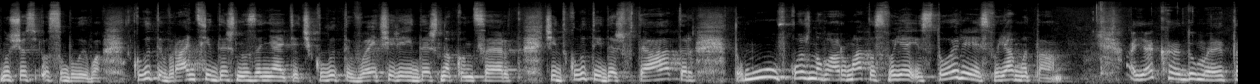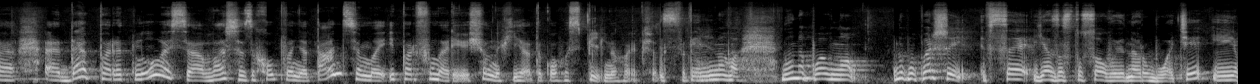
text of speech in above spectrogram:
ну щось особливе. Коли ти вранці йдеш на заняття, чи коли ти ввечері йдеш на концерт, чи коли ти йдеш в театр. Тому в кожного аромата своя історія і своя мета. А як думаєте, е, де перетнулося ваше захоплення танцями і парфумерією? Що в них є такого спільного, якщо так спільного. Ну, напевно. Ну, по-перше, все я застосовую на роботі, і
